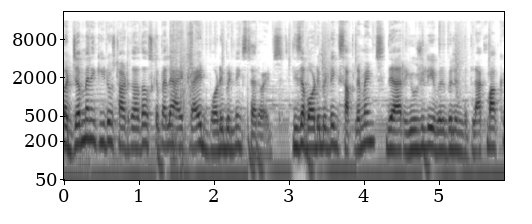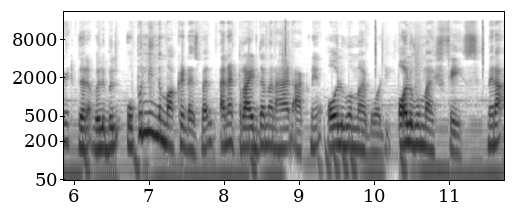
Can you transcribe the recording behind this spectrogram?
बट जब मैंने कीटो स्टार्ट करा था उसके पहले I tried body building steroids these are body building supplements they are usually available in the black market they are available openly in the market as well and I tried them and acne all over my body all over my face मेरा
